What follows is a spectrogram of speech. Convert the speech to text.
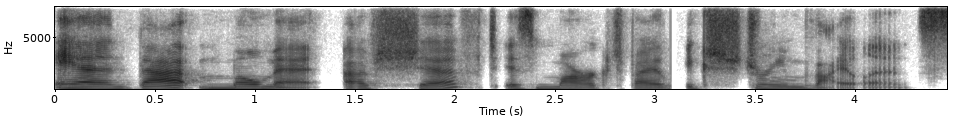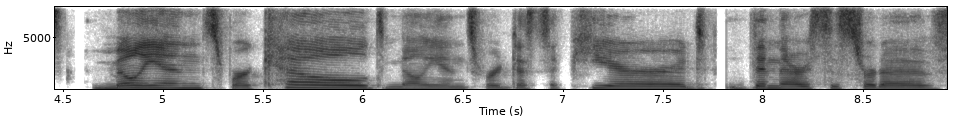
And that moment of shift is marked by extreme violence. Millions were killed, millions were disappeared. Then there's this sort of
